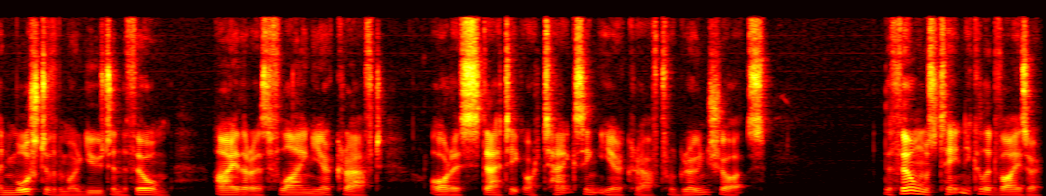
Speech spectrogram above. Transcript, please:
and most of them are used in the film either as flying aircraft or as static or taxing aircraft for ground shots. The film's technical advisor,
